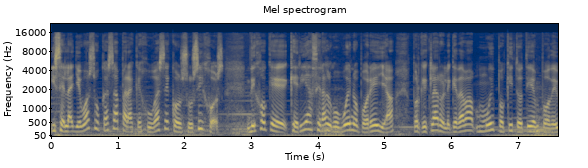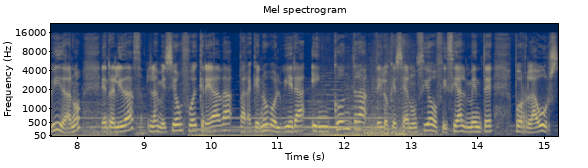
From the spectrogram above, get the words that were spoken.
y se la llevó a su casa para que jugase con sus hijos. Dijo que quería hacer algo bueno por ella porque claro, le quedaba muy poquito tiempo de vida, ¿no? En realidad, la misión fue creada para que no volviera en contra de lo que se anunció oficialmente por la URSS.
